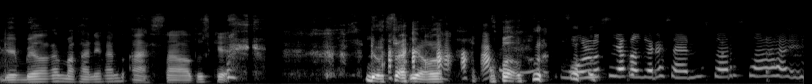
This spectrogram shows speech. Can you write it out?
gembel kan makannya kan asal terus kayak dosa ya Allah. Mulutnya kagak ada sensor say.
